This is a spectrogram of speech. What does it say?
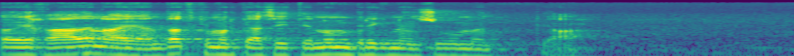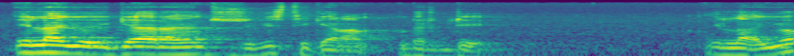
ay qaadanayaan dadka markaasiti non pregnancy woman ah ilaa iyo ay gaarayaan to sixty gram berday ilaa iyo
